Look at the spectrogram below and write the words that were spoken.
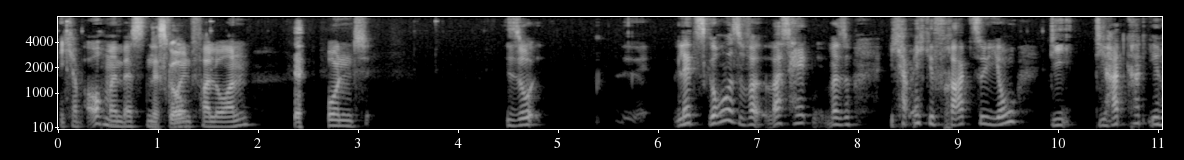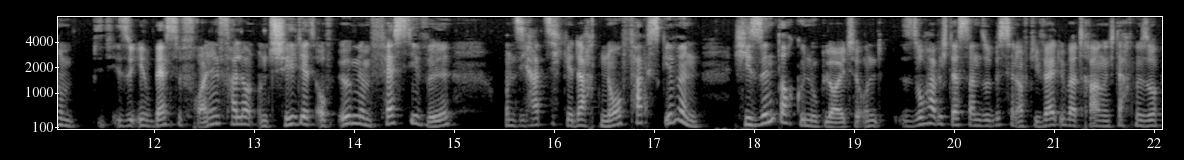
ich habe auch meinen besten Let's Freund go. verloren. und so, let's go. So, wa- was hält, also, ich habe mich gefragt, so, yo, die, die hat gerade ihre, so ihre beste Freundin verloren und chillt jetzt auf irgendeinem Festival und sie hat sich gedacht, no fucks given. Hier sind doch genug Leute. Und so habe ich das dann so ein bisschen auf die Welt übertragen. Ich dachte mir so,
